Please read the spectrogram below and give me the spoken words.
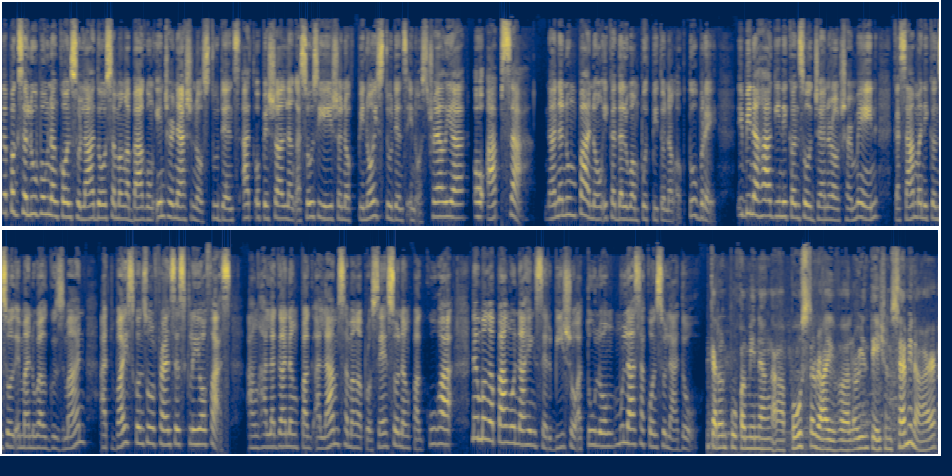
Sa pagsalubong ng konsulado sa mga bagong international students at opisyal ng Association of Pinoy Students in Australia o APSA na nanumpa noong ikadalawamputpito ng Oktubre, ibinahagi ni Consul General Charmaine kasama ni Consul Emmanuel Guzman at Vice Consul Francis Cleofas ang halaga ng pag-alam sa mga proseso ng pagkuha ng mga pangunahing serbisyo at tulong mula sa konsulado. Karon po kami ng uh, post-arrival orientation seminar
